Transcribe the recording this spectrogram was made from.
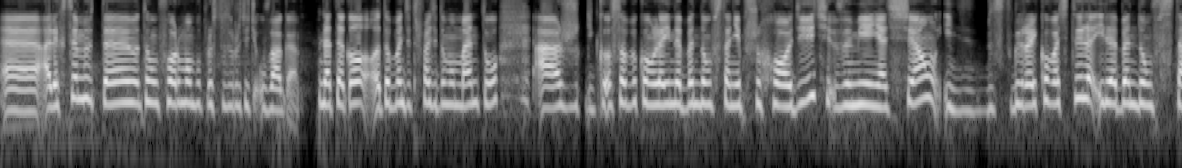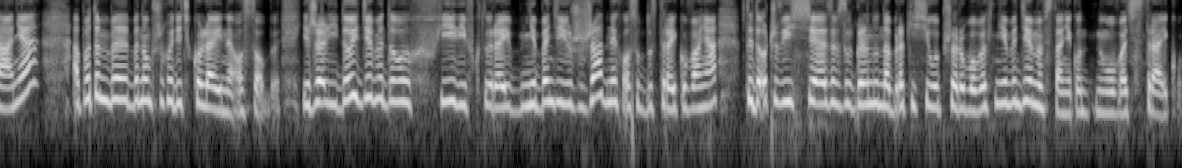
e, ale chcemy tę tą formą po prostu zwrócić uwagę. Dlatego to będzie trwać do momentu, aż osoby kolejne będą w stanie przychodzić, wymieniać się i strajkować tyle, ile będą w stanie, a potem by, będą przychodzić kolejne osoby. Jeżeli dojdziemy do chwili, w której nie będzie już żadnych osób do strajkowania, wtedy oczywiście ze względu na braki siły przerobowych nie będziemy w stanie kontynuować strajku.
